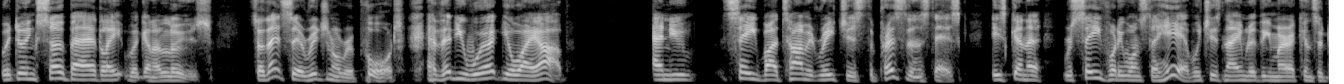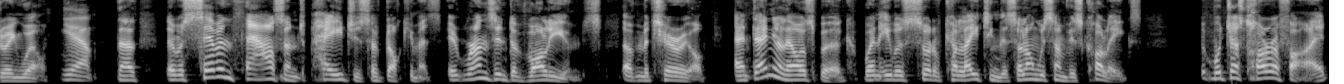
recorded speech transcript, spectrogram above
We're doing so badly, we're going to lose. So that's the original report. And then you work your way up and you see by the time it reaches the president's desk, he's going to receive what he wants to hear, which is namely the Americans are doing well. Yeah. Now, there were 7,000 pages of documents. It runs into volumes of material. And Daniel Ellsberg, when he was sort of collating this along with some of his colleagues, were just horrified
